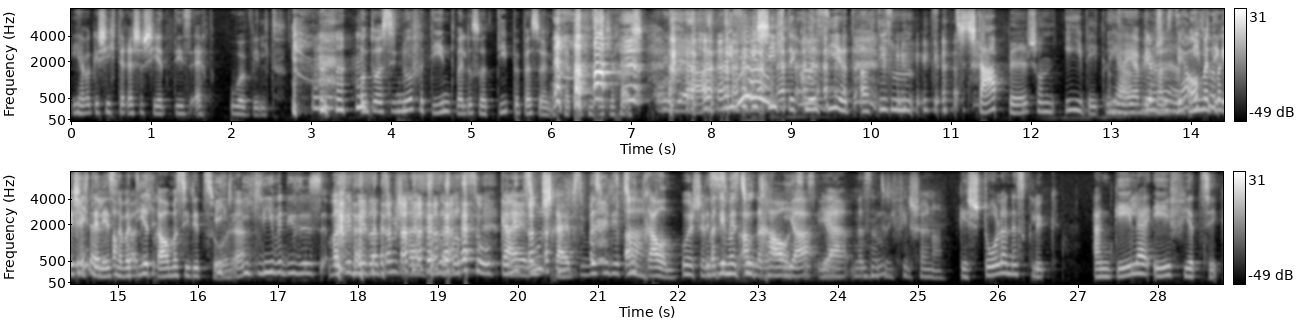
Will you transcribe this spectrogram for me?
ich habe eine Geschichte recherchiert, die ist echt urwild. Und du hast sie nur verdient, weil du so eine tiefe Persönlichkeit offensichtlich hast. diese Geschichte kursiert auf diesem Stapel schon ewig. Ja, ja, wir wir haben können oft niemand die Geschichte geredet. lesen, Oh aber Gott, dir trauen wir sie dir zu. Ich, ja? ich liebe dieses, was ihr mir dazu schreibt, das ist einfach so geil. nicht zuschreibst, was wir dir Ah, zutrauen. Urschön, Das was ihr mir zutraut. Ja, das ist, ja. ja, das ist natürlich viel schöner. Gestohlenes Glück. Angela E40.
